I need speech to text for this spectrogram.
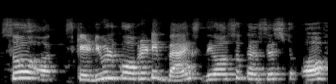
so scheduled cooperative banks they also consist of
